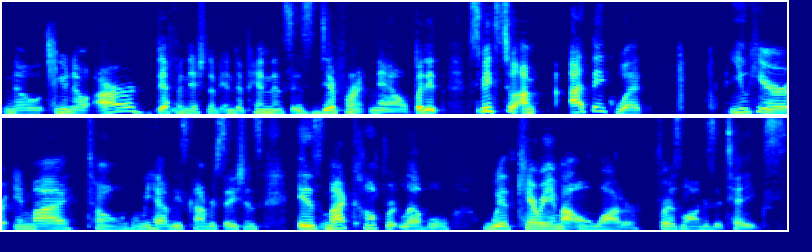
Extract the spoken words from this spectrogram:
note, you know, our definition of independence is different now, but it speaks to I'm I think what you hear in my tone when we have these conversations is my comfort level with carrying my own water for as long as it takes.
